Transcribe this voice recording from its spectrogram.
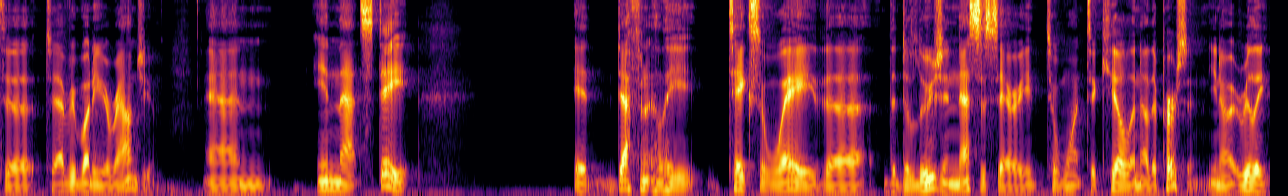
to, to everybody around you. And in that state, it definitely takes away the the delusion necessary to want to kill another person. You know, it really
